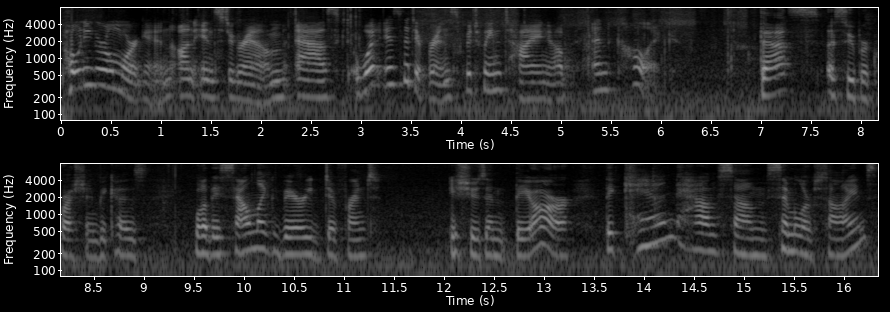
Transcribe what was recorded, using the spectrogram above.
Pony Girl Morgan on Instagram asked, What is the difference between tying up and colic? That's a super question because while they sound like very different issues, and they are, they can have some similar signs.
